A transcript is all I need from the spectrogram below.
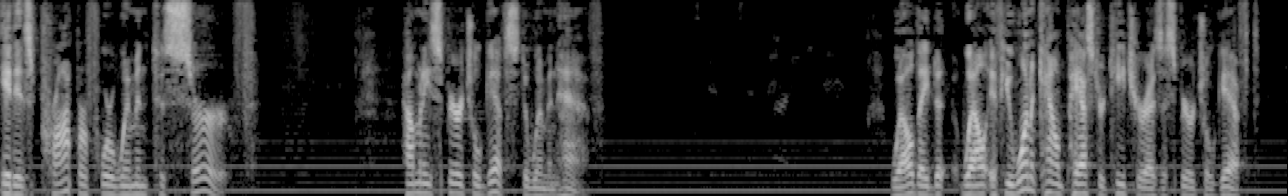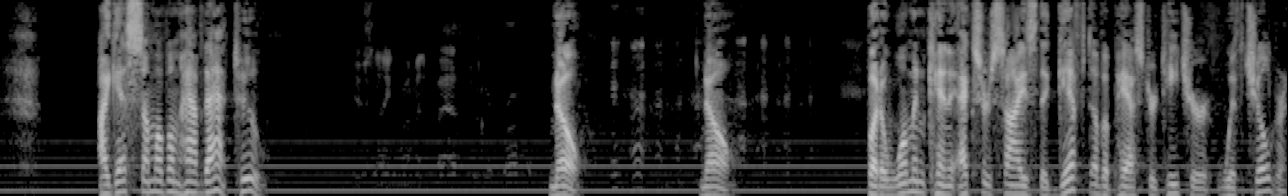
It is proper for women to serve. How many spiritual gifts do women have? Well, they do, well, if you want to count pastor teacher as a spiritual gift, I guess some of them have that too. You're saying women pastors are proper? No. No. But a woman can exercise the gift of a pastor teacher with children,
